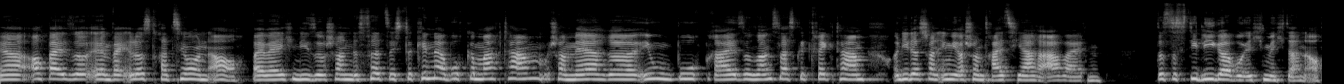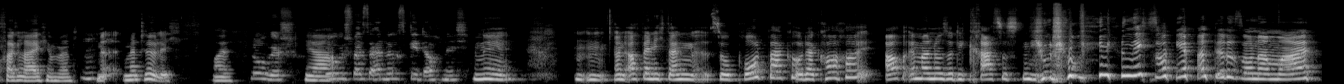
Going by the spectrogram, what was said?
ja, auch bei so, äh, bei Illustrationen auch. Bei welchen, die so schon das 40. Kinderbuch gemacht haben, schon mehrere Jugendbuchpreise, sonst was gekriegt haben und die das schon irgendwie auch schon 30 Jahre arbeiten. Das ist die Liga, wo ich mich dann auch vergleiche mit. Mhm. Na, natürlich. Weil, Logisch. Ja. Logisch, was anderes geht auch nicht. nee. Und auch wenn ich dann so Brot backe oder koche, auch immer nur so die krassesten YouTube-Videos. Nicht so jemand, der das so normal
